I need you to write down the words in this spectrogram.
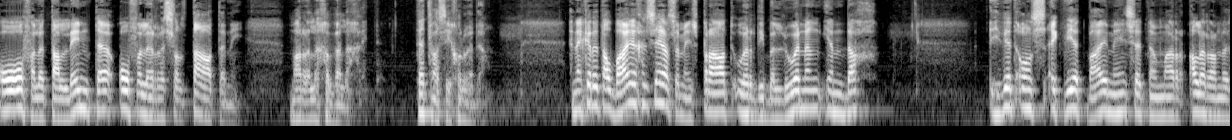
of hulle talente of hulle resultate nie, maar hulle gewilligheid. Dit was die groot ding. En ek het dit al baie gesê as 'n mens praat oor die beloning eendag. Jy weet ons, ek weet baie mense het nou maar allerlei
